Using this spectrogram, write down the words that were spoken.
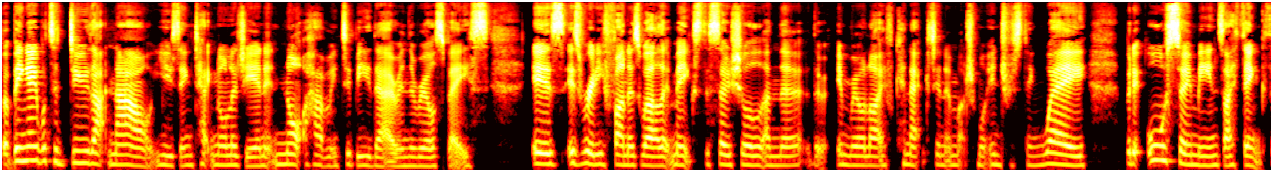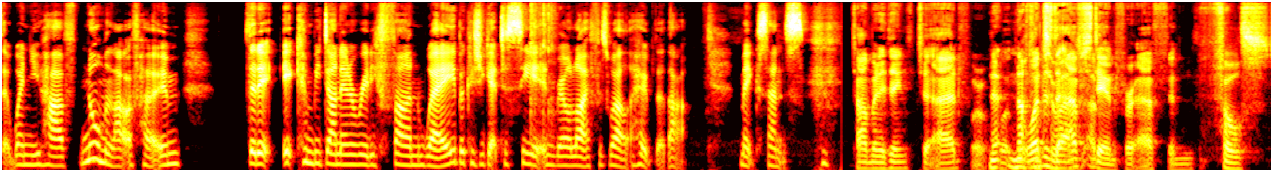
But being able to do that now using technology and it not having to be there in the real space is is really fun as well. It makes the social and the, the in real life connect in a much more interesting way. But it also means, I think, that when you have normal out of home, that it, it can be done in a really fun way because you get to see it in real life as well. I hope that that makes sense. Tom, anything to add? For, no, what, what does the add. F stand for? F and false.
